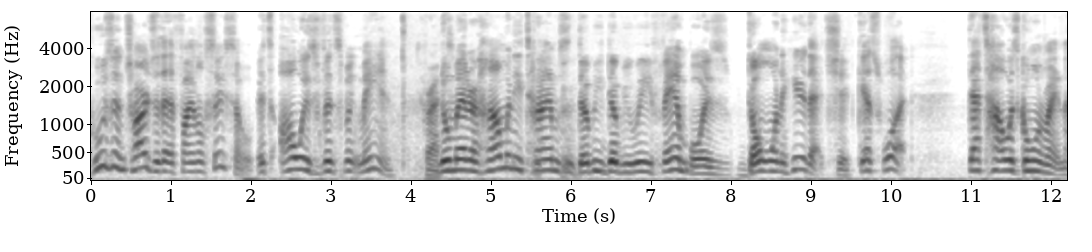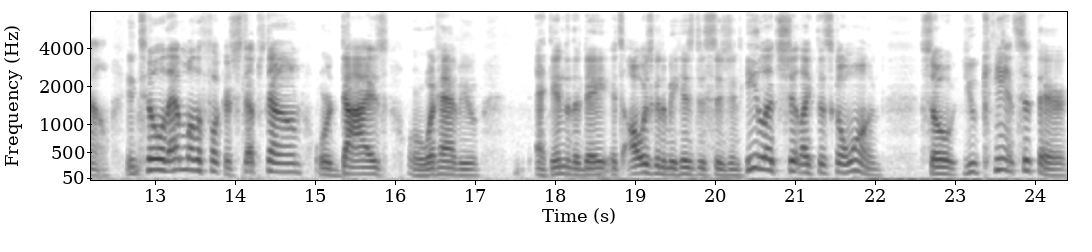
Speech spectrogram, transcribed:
who's in charge of that final say so? It's always Vince McMahon. Correct. No matter how many times WWE fanboys don't want to hear that shit, guess what? That's how it's going right now. Until that motherfucker steps down or dies or what have you, at the end of the day, it's always going to be his decision. He lets shit like this go on. So you can't sit there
